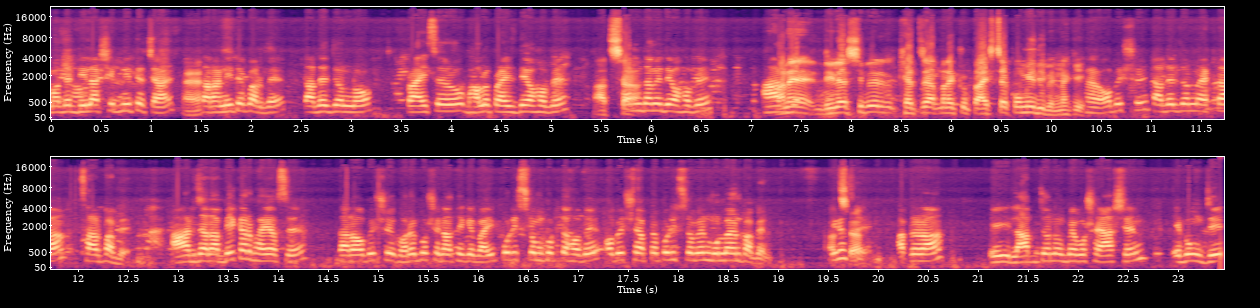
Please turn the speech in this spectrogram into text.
আমাদের ডিলারশিপ নিতে চায় হ্যাঁ। তারা নিতে পারবে। তাদের জন্য প্রাইসেরও ভালো প্রাইস দেওয়া হবে আচ্ছা। কম দামে দেওয়া হবে। মানে ডিলারশিপের ক্ষেত্রে আপনারা একটু প্রাইসটা কমিয়ে দিবেন নাকি? হ্যাঁ অবশ্যই তাদের জন্য একটা ছাড় পাবে। আর যারা বেকার ভাই আছে তারা অবশ্যই ঘরে বসে না থেকে ভাই পরিশ্রম করতে হবে। অবশ্যই আপনার পরিশ্রমের মূল্যায়ন পাবেন। ঠিক আচ্ছা। আছে? আপনারা এই লাভজনক ব্যবসায় আসেন এবং যে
